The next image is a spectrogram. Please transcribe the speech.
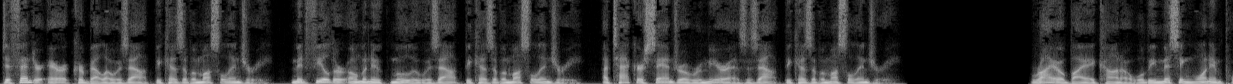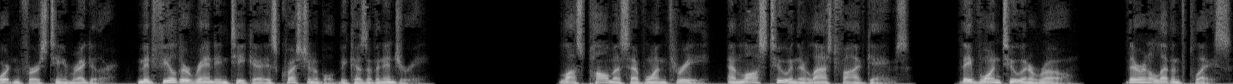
Defender Eric Curbelo is out because of a muscle injury, midfielder Omenuke Mfulu is out because of a muscle injury, attacker Sandro Ramirez is out because of a muscle injury. Rayo Vallecano will be missing one important first team regular. Midfielder Randy Nteka is questionable because of an injury. Las Palmas have won three, and lost two in their last five games. They've won two in a row. They're in 11th place.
